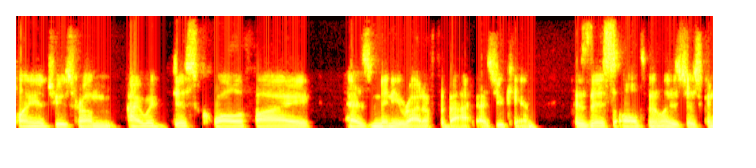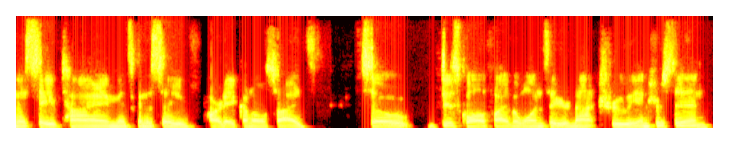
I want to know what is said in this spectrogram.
plenty to choose from, I would disqualify as many right off the bat as you can because this ultimately is just going to save time. It's going to save heartache on all sides. So disqualify the ones that you're not truly interested in.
